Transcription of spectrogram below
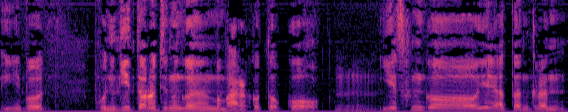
이게 뭐 본인이 떨어지는 거는 뭐 말할 것도 없고 음. 이게 선거의 어떤 그런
